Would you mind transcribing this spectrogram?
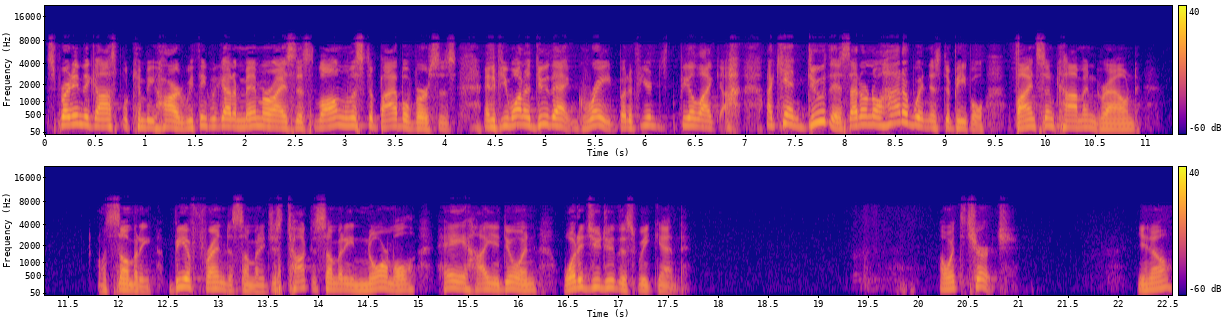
Spreading the gospel can be hard. We think we've got to memorize this long list of Bible verses. And if you want to do that, great. But if you feel like, ah, I can't do this, I don't know how to witness to people, find some common ground with somebody. Be a friend to somebody. Just talk to somebody normal. Hey, how you doing? What did you do this weekend? I went to church. You know?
